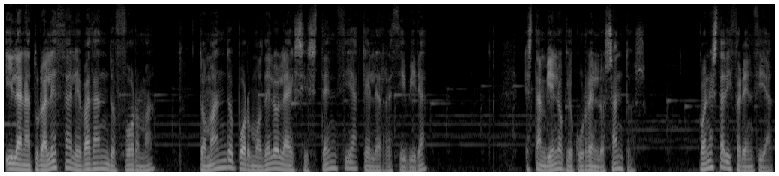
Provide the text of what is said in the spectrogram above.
Y la naturaleza le va dando forma, tomando por modelo la existencia que le recibirá. Es también lo que ocurre en los santos. Con esta diferencia,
